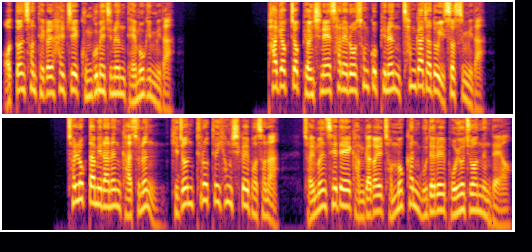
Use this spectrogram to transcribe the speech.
어떤 선택을 할지 궁금해지는 대목입니다. 파격적 변신의 사례로 손꼽히는 참가자도 있었습니다. 철록담이라는 가수는 기존 트로트 형식을 벗어나 젊은 세대의 감각을 접목한 무대를 보여주었는데요.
